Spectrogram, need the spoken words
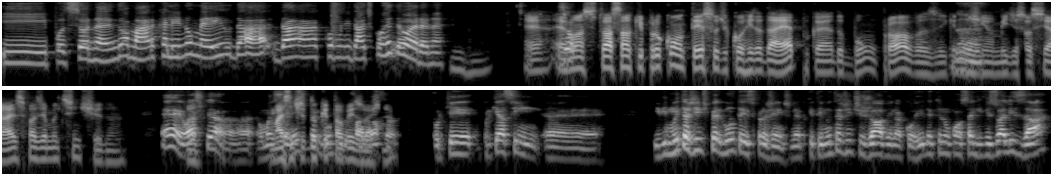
e posicionando a marca ali no meio da, da comunidade corredora, né? É, Mas era uma situação que, para o contexto de corrida da época, né, do boom, provas e que não É. tinham mídias sociais, fazia muito sentido. né? É, eu acho que é é uma mais sentido do que do talvez hoje, Farofa, Porque, porque assim, é, e muita gente pergunta isso pra gente, né? Porque tem muita gente jovem na corrida que não consegue visualizar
